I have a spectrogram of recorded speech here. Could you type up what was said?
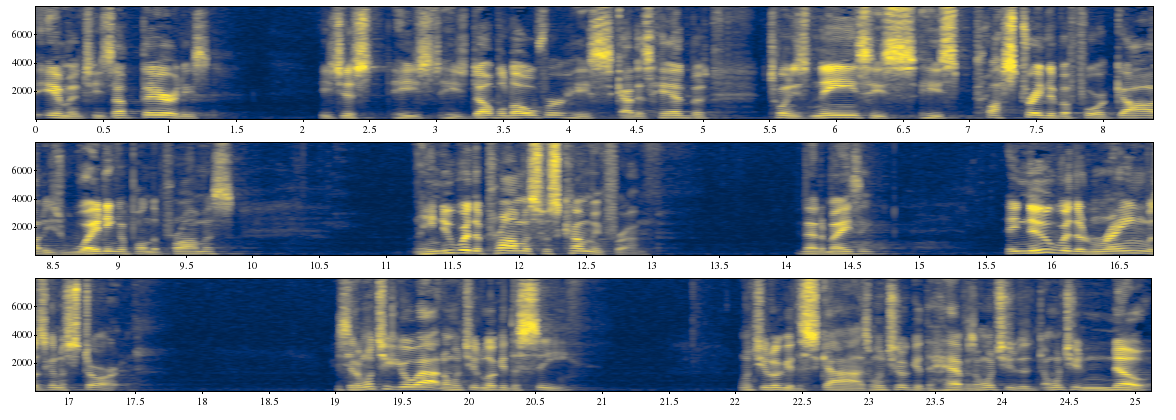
image. He's up there, and he's he's just he's he's doubled over. He's got his head between his knees. He's, he's prostrated before God. He's waiting upon the promise. And he knew where the promise was coming from. Isn't that amazing? He knew where the rain was going to start. He said, I want you to go out and I want you to look at the sea. I want you to look at the skies. I want you to look at the heavens. I want you to, I want you to note.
